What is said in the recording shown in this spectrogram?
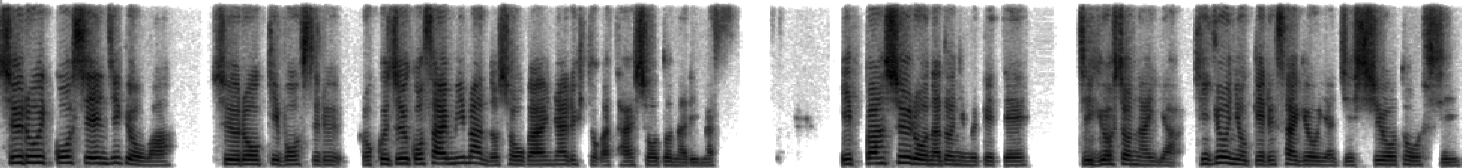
就労移行支援事業は就労を希望する65歳未満の障害のある人が対象となります。一般就労などに向けて、事業所内や企業における作業や実習を通し、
